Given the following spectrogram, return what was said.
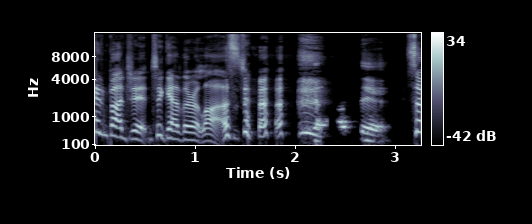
and budget together at last. yeah, that's it. So,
